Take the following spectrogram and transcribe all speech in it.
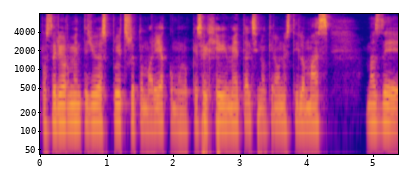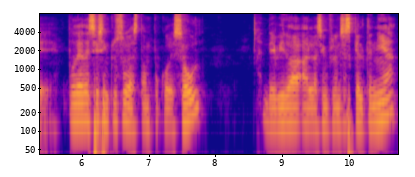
posteriormente Judas Priest retomaría como lo que es el heavy metal, sino que era un estilo más, más de, podría decirse incluso hasta un poco de soul, debido a, las influencias que él tenía.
